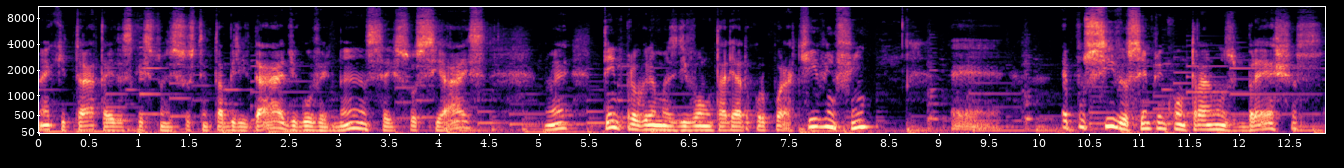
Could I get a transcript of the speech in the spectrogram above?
né, que trata das questões de sustentabilidade, governança e sociais. Né? Tem programas de voluntariado corporativo, enfim. É, é possível sempre encontrarmos brechas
